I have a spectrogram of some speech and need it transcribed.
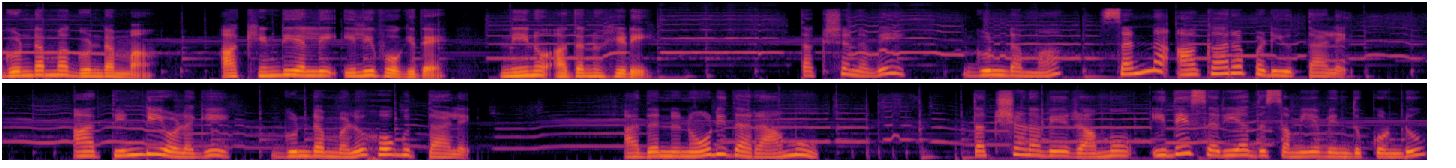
ಗುಂಡಮ್ಮ ಗುಂಡಮ್ಮ ಆ ಕಿಂಡಿಯಲ್ಲಿ ಇಲಿ ಹೋಗಿದೆ. ನೀನು ಅದನ್ನು ಹಿಡಿ. ತಕ್ಷಣವೇ ಗುಂಡಮ್ಮ ಸಣ್ಣ ಆಕಾರ ಪಡೆಯುತ್ತಾಳೆ. ಆ ತಿಂಡಿಯೊಳಗೆ ಗುಂಡಮ್ಮಳು ಹೋಗುತ್ತಾಳೆ. ಅದನ್ನು ನೋಡಿದ ರಾಮು, ತಕ್ಷಣವೇ ರಾಮು, ಇದೇ ಸರಿಯಾದ ಸಮಯವೆಂದುಕೊಂಡು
